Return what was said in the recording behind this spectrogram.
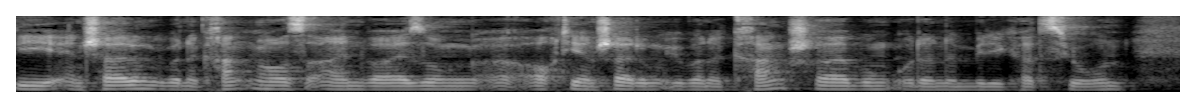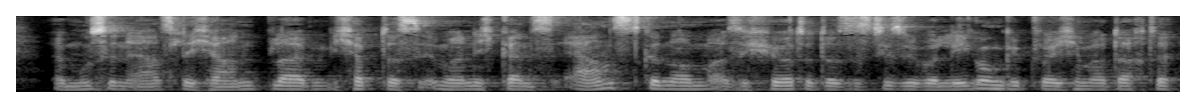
die Entscheidung über eine Krankenhauseinweisung, äh, auch die Entscheidung über eine Krankschreibung oder eine Medikation äh, muss in ärztlicher Hand bleiben. Ich habe das immer nicht ganz ernst genommen, als ich hörte, dass es diese Überlegung gibt, weil ich immer dachte,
